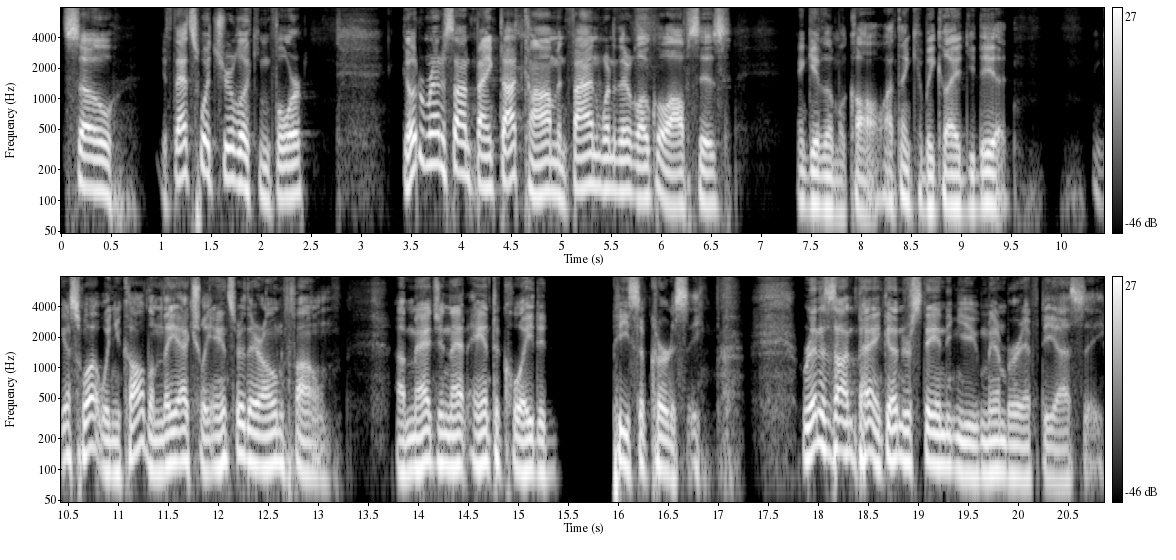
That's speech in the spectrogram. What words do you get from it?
So if that's what you're looking for, go to renaissancebank.com and find one of their local offices and give them a call. I think you'll be glad you did. And guess what? When you call them, they actually answer their own phone. Imagine that antiquated piece of courtesy. Renaissance Bank, understanding you, member FDIC.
